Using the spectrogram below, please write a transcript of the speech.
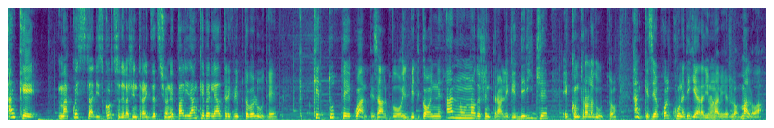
Anche ma questo discorso della centralizzazione è valido anche per le altre criptovalute, che tutte quante, salvo il Bitcoin, hanno un nodo centrale che dirige e controlla tutto, anche se qualcuna dichiara di non averlo, ma lo ha.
